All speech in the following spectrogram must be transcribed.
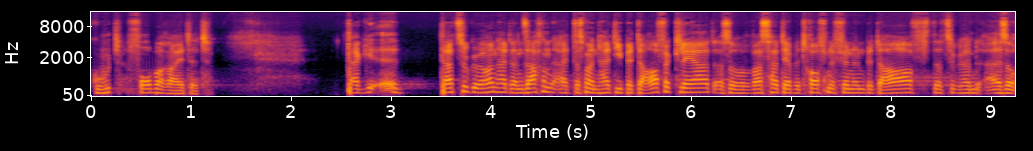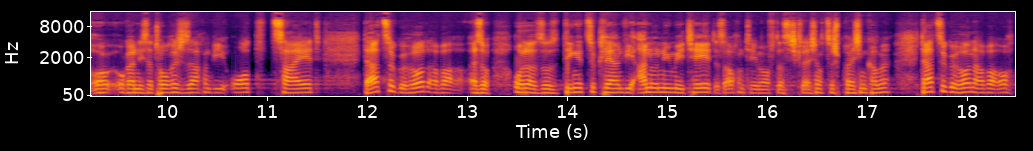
gut vorbereitet. Da, äh, Dazu gehören halt dann Sachen, äh, dass man halt die Bedarfe klärt, also was hat der Betroffene für einen Bedarf, dazu gehören also organisatorische Sachen wie Ort, Zeit. Dazu gehört aber, also, oder so Dinge zu klären wie Anonymität, ist auch ein Thema, auf das ich gleich noch zu sprechen komme. Dazu gehören aber auch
